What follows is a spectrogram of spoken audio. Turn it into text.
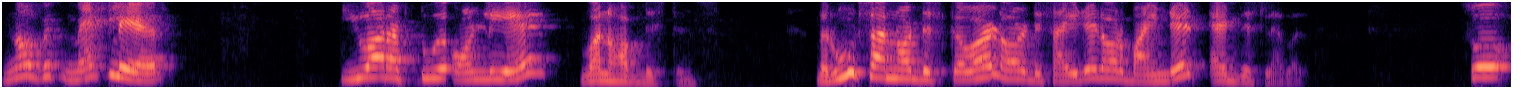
Now with MAC layer, you are up to only a one hop distance. The routes are not discovered or decided or binded at this level. So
